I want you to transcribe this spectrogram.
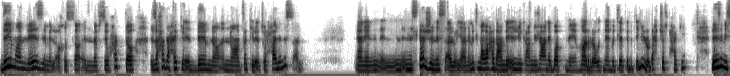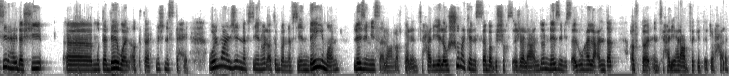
دايما لازم الأخصائي النفسي وحتى إذا حدا حكي قدامنا إنه عم فكر اقتل حالي نسأله. يعني نسترجي نسأله. يعني مثل ما واحد عم بيقول لك عم يجعني بطني مرة واثنين وثلاثة بتقولي له رحت شفت حكي؟ لازم يصير هيدا الشيء متداول أكثر مش نستحي. والمعالجين النفسيين والأطباء النفسيين دائما لازم يسألوا عن الأفكار الانتحارية. لو شو ما كان السبب الشخص اجى لعندهم لازم يسألوه هل عندك أفكار انتحارية؟ هل عم تفكر تقتل حالك؟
